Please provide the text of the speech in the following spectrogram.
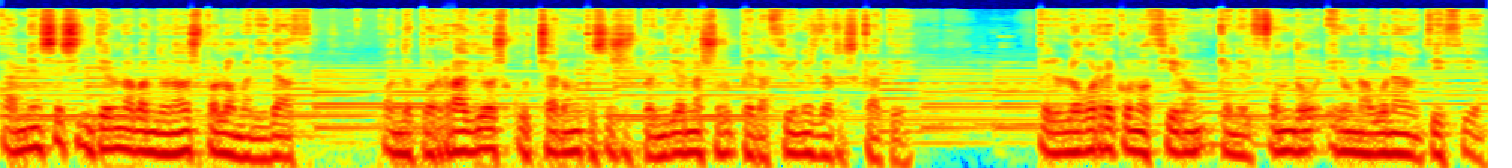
También se sintieron abandonados por la humanidad, cuando por radio escucharon que se suspendían las operaciones de rescate, pero luego reconocieron que en el fondo era una buena noticia,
